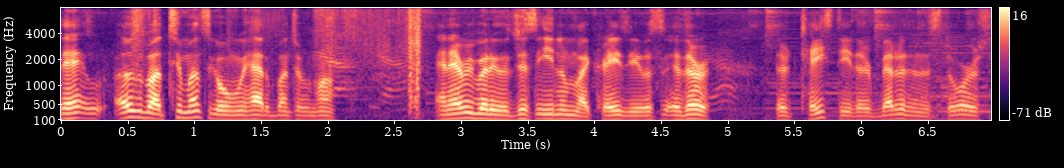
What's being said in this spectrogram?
they, it was about two months ago when we had a bunch of them, huh? Yeah. and everybody was just eating them like crazy. It was they're they're tasty. They're better than the stores.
